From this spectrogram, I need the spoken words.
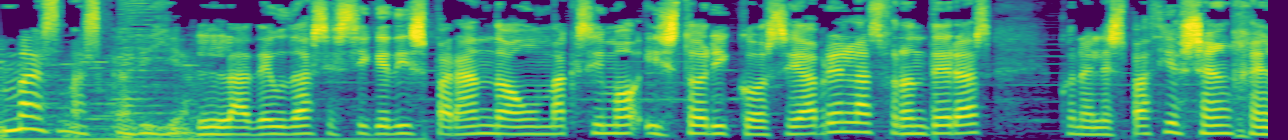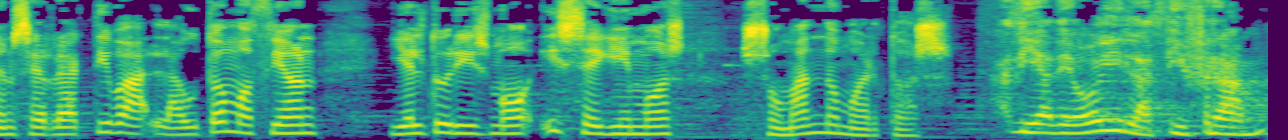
más mascarilla. La deuda se sigue disparando a un máximo histórico. Se abren las fronteras con el espacio Schengen, se reactiva la automoción y el turismo y seguimos sumando muertos. A día de hoy la cifra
